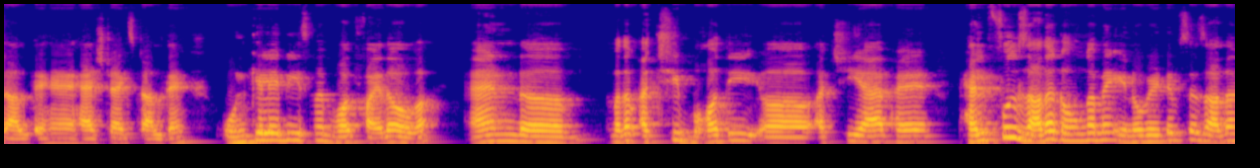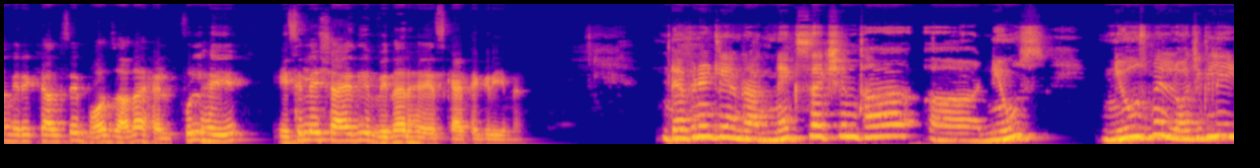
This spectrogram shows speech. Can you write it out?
डालते हैं हैशटैग्स डालते हैं उनके लिए भी इसमें बहुत फ़ायदा होगा। एंड मतलब अच्छी बहुत ही अच्छी ऐप है। हेल्पफुल ज़्यादा कहूँगा मैं इनोवेटिव से ज़्यादा मेरे ख्याल से बहुत ज़्यादा हेल्पफुल है ये। इसीलिए शायद ये विनर है इस कैटेगरी में। डेफिनेटली अनुराग नेक्स्ट सेक्शन था न्यूज़ न्यूज़ में लॉजिकली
